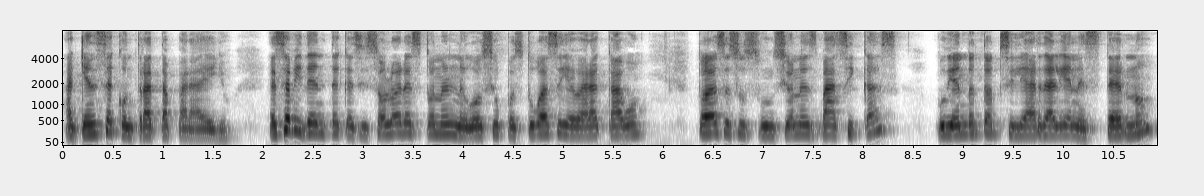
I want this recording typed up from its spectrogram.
a quién se contrata para ello. Es evidente que si solo eres tú en el negocio, pues tú vas a llevar a cabo todas sus funciones básicas, pudiéndote auxiliar de alguien externo,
